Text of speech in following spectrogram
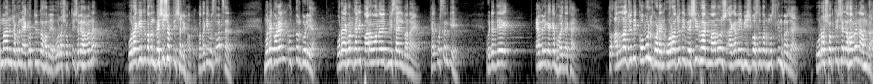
ইমান যখন একত্রিত হবে, ওরা শক্তিশালী হবে না? ওরা কিন্তু তখন বেশি শক্তিশালী হবে। কথা কি বুঝতে পারছেন? মনে করেন উত্তর কোরিয়া, ওরা এখন খালি পারমাণবিক মিসাইল বানায়। খেয়াল করছেন কি? ওটা দিয়ে আমেরিকাকে ভয় দেখায়। তো আল্লাহ যদি কবুল করেন, ওরা যদি বেশিরভাগ মানুষ আগামী বিশ বছর পর মুসলিম হয়ে যায়, ওরা শক্তিশালী হবে না আমরা?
